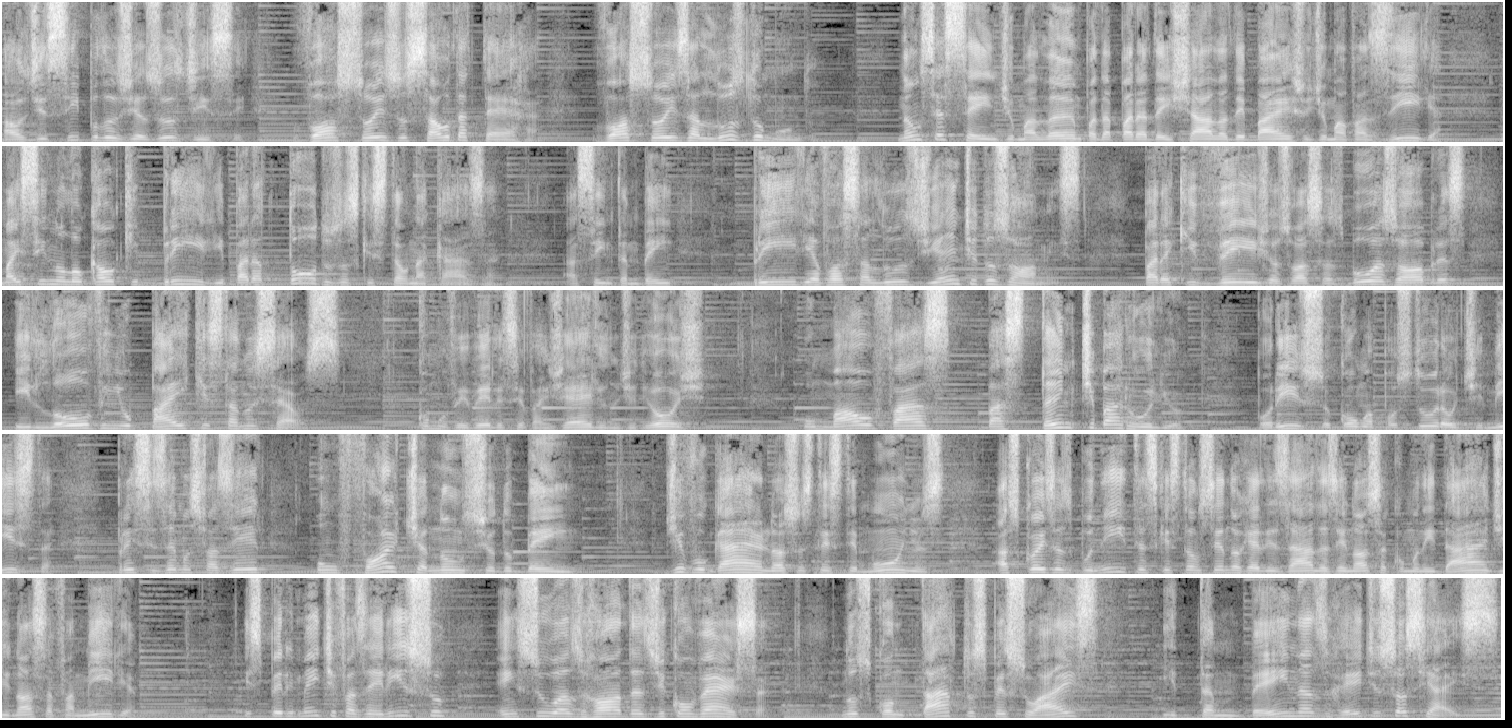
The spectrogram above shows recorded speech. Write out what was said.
Aos discípulos, Jesus disse: Vós sois o sal da terra, vós sois a luz do mundo. Não se acende uma lâmpada para deixá-la debaixo de uma vasilha, mas sim no local que brilhe para todos os que estão na casa. Assim também brilhe a vossa luz diante dos homens, para que vejam as vossas boas obras e louvem o Pai que está nos céus. Como viver esse evangelho no dia de hoje? O mal faz bastante barulho. Por isso, com uma postura otimista, precisamos fazer um forte anúncio do bem, divulgar nossos testemunhos, as coisas bonitas que estão sendo realizadas em nossa comunidade e nossa família. Experimente fazer isso em suas rodas de conversa, nos contatos pessoais e também nas redes sociais.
